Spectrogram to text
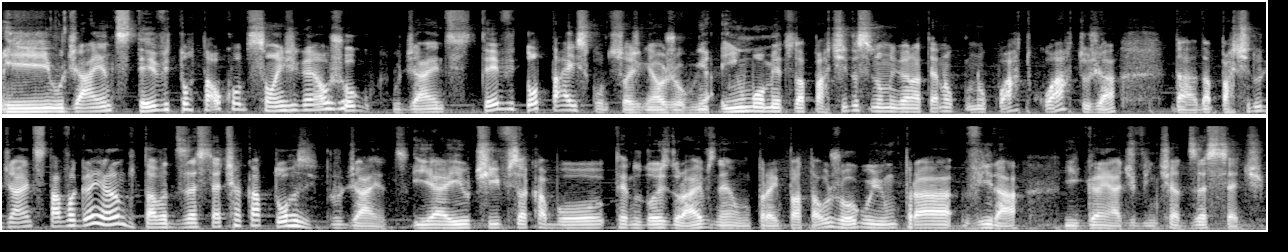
E o Giants teve total condições de ganhar o jogo. O Giants teve totais condições de ganhar o jogo. Em um momento da partida, se não me engano, até no, no quarto quarto já da, da partida, o Giants estava ganhando. Tava 17 a 14 pro Giants. E aí o Chiefs acabou tendo dois drives, né? Um para empatar o jogo e um para virar e ganhar de 20 a 17.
